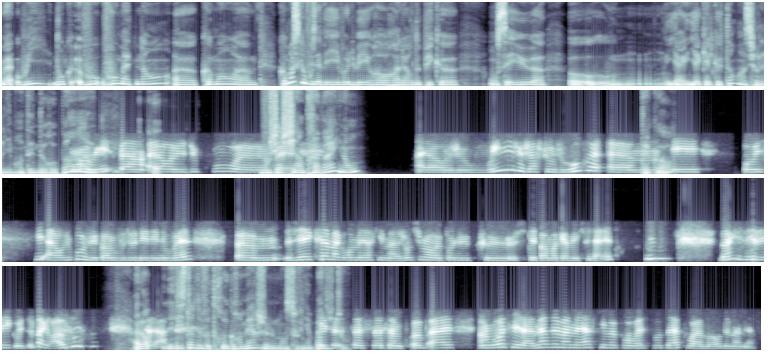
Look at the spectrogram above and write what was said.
bah oui, donc vous, vous maintenant, euh, comment, euh, comment est-ce que vous avez évolué, Aurore, alors depuis que on s'est eu euh, au- au- il, y a, il y a quelque temps hein, sur la libre antenne d'Europe 1 Oui, euh, oui. Ben alors euh, du coup. Vous ben, cherchez un travail, non? Alors, je, oui, je cherche toujours. D'accord. Et aussi, alors du coup, je vais quand même vous donner des nouvelles. J'ai écrit à ma grand-mère qui m'a gentiment répondu que c'était pas moi qui avais écrit la lettre. Donc, j'ai dit, écoute, c'est pas grave. Alors, Voilà. l'histoire de votre grand-mère, je ne m'en souviens pas Oui, du ça, tout. ça, ça, c'est un- oh, bah, en gros, c'est la mère de ma mère qui me prend responsable pour la mort de ma mère.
